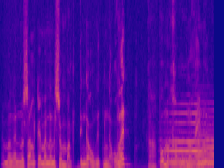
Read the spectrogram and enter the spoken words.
Mga nusan kay man na sumbag. Di nga ungit nga ungit. Apo, makauma kayo mo.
